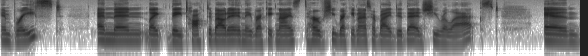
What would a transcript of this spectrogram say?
embraced and then like they talked about it and they recognized her she recognized her body did that and she relaxed. And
